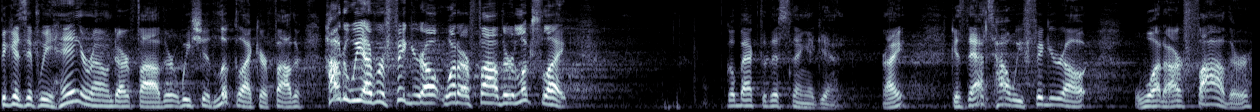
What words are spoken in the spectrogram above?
Because if we hang around our Father, we should look like our Father. How do we ever figure out what our Father looks like? Go back to this thing again, right? Because that's how we figure out what our Father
